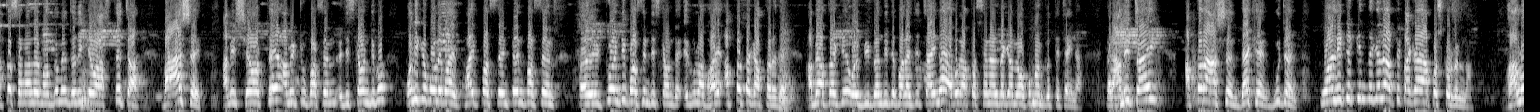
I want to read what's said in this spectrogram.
আপনার চ্যানেলের মাধ্যমে যদি কেউ আসতে চায় বা আসে আমি সে অর্থে আমি টু পার্সেন্ট ডিসকাউন্ট দিব। অনেকে বলে ভাই five percent ten percent twenty percent discount এগুলা ভাই আপনার টাকা আপনারা দেয় আমি আপনাকে ওই বিভ্রান্তিতে পালাইতে চাই না এবং আপনার চ্যানেলটাকে আমি অপমান করতে চাই না। কারণ আমি চাই আপনারা আসেন, দেখেন, বুঝেন কোয়ালিটি কিনতে গেলে আপনি টাকা আপোষ করবেন না। ভালো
